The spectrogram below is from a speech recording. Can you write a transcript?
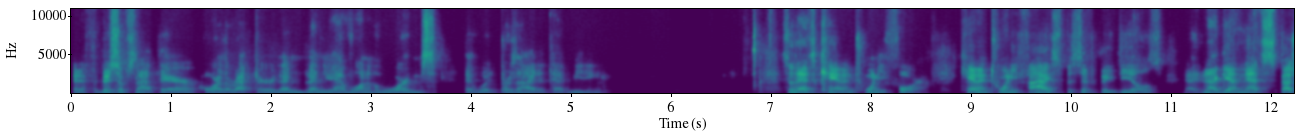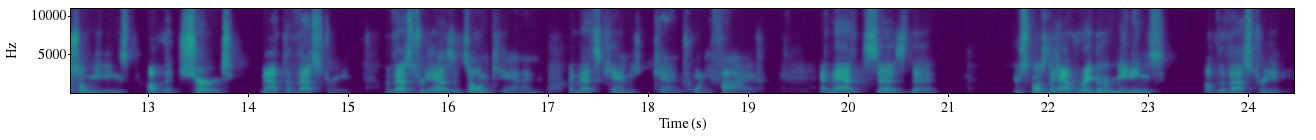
And if the bishop's not there or the rector then then you have one of the wardens that would preside at that meeting. So that's canon 24 canon 25 specifically deals and again that's special meetings of the church not the vestry. The vestry has its own canon, and that's canon, canon 25. And that says that you're supposed to have regular meetings of the vestry,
